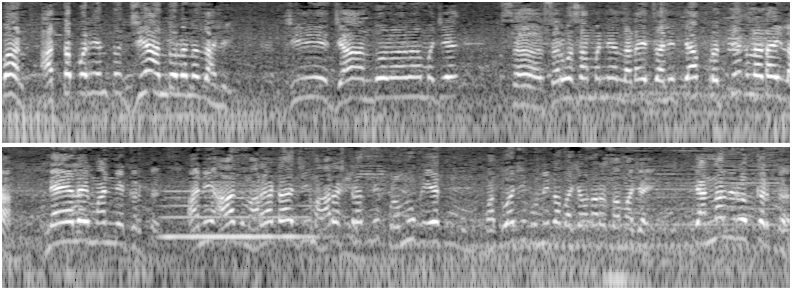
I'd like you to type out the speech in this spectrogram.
पण आतापर्यंत जी आंदोलनं झाली जी ज्या आंदोलनं म्हणजे स- सर्वसामान्य लढाई झाली त्या प्रत्येक लढाईला न्यायालय मान्य करतं. आणि आज मराठा जी महाराष्ट्रातली प्रमुख एक महत्वाची भूमिका बजावणारा समाज आहे त्यांना विरोध करतं.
